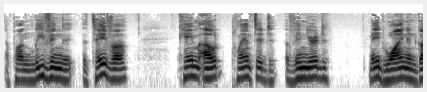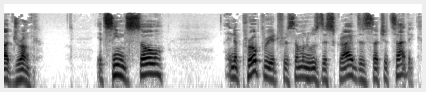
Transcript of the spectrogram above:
upon leaving the Teva, came out, planted a vineyard, made wine and got drunk. It seemed so inappropriate for someone who was described as such a tzaddik.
